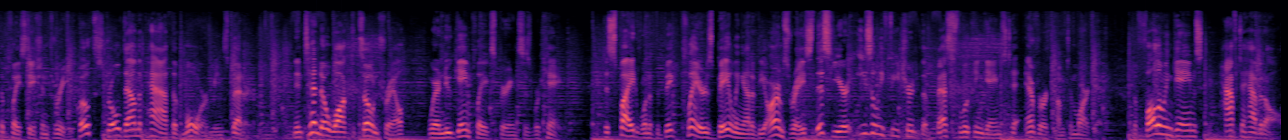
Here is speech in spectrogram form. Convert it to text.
the PlayStation 3, both strolled down the path of more means better. Nintendo walked its own trail, where new gameplay experiences were king. Despite one of the big players bailing out of the arms race, this year easily featured the best looking games to ever come to market. The following games have to have it all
